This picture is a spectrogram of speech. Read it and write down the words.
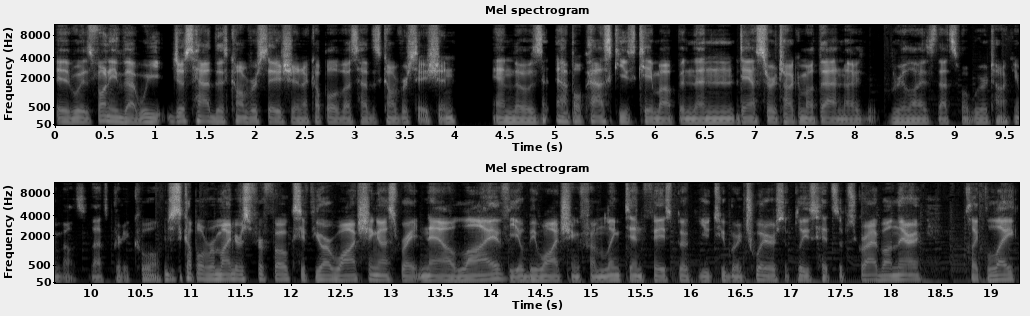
It was funny that we just had this conversation. A couple of us had this conversation and those Apple passkeys came up and then Dan started talking about that and I realized that's what we were talking about. So that's pretty cool. Just a couple of reminders for folks. If you are watching us right now live, you'll be watching from LinkedIn, Facebook, YouTube, or Twitter. So please hit subscribe on there click like,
